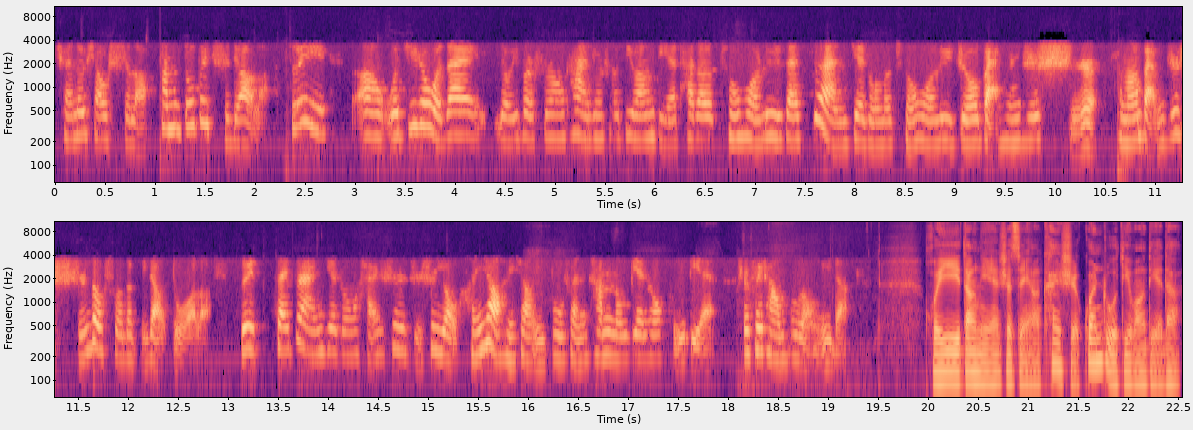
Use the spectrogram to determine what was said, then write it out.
全都消失了，它们都被吃掉了，所以。嗯，我记得我在有一本书上看，就说帝王蝶它的存活率在自然界中的存活率只有百分之十，可能百分之十都说的比较多了。所以在自然界中还是只是有很小很小一部分，它们能变成蝴蝶是非常不容易的。回忆当年是怎样开始关注帝王蝶的，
